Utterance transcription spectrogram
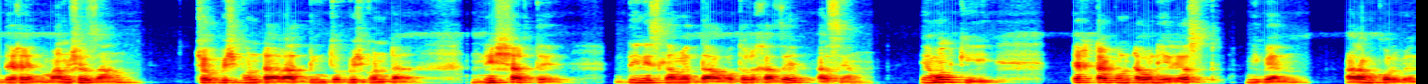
দেখেন, মানুষের যান চব্বিশ ঘণ্টা, রাত দিন চব্বিশ ঘণ্টা নিঃস্বার্থে দিন ইসলামের দাওয়াতর কাজে আছেন এমনকি একটা ঘণ্টা উনি রেস্ট নিবেন, আরাম করবেন,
